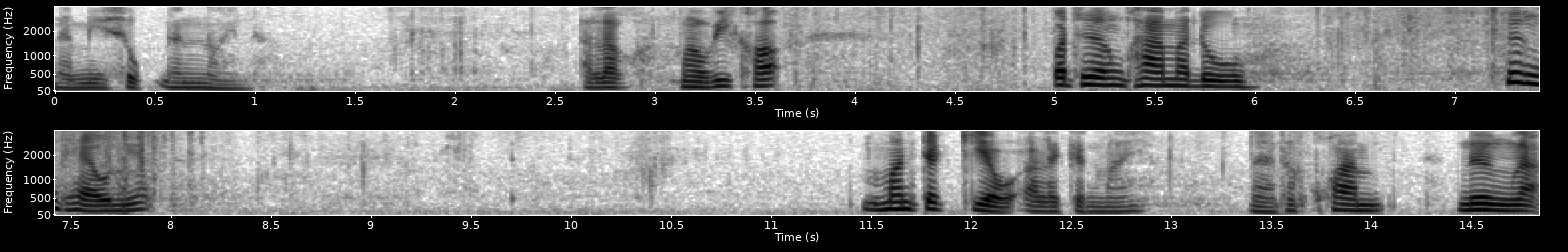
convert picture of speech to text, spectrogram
นะมีสุกนั่นหน่อยนะอะเรามาวิเคราะห์ ประเทืองพามาดู ซึ่งแถวเนี้ย มันจะเกี่ยวอะไรกันไหมนะถ้าความหนึ่งละ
